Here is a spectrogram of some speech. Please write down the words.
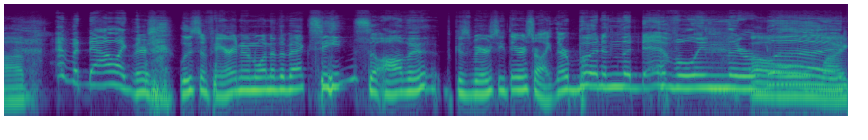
god. And- But now, like, there's luciferin in one of the vaccines. So all the conspiracy theorists are like, they're putting the devil in their blood. Oh blood. my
